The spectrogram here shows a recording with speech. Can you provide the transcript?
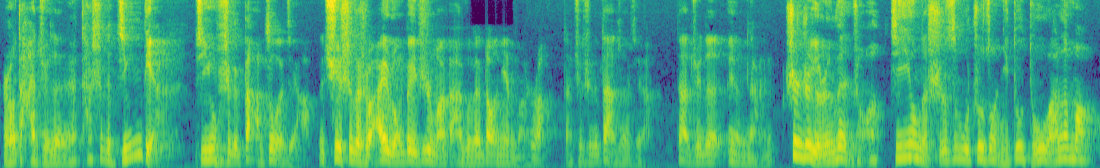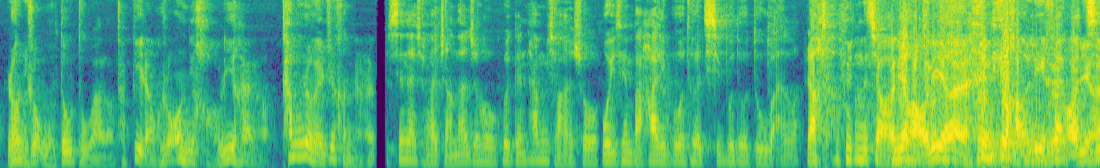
然后大家觉得哎，他是个经典，金庸是个大作家。那去世的时候哀荣备至嘛，大家都在悼念嘛，是吧？他却是个大作家。大家觉得哎呀难，甚至有人问说啊，金庸的十四部著作你都读完了吗？然后你说我都读完了，他必然会说哦，你好厉害啊！他们认为这很难。现在小孩长大之后会跟他们小孩说，我以前把哈利波特七部都读完了。然后他们的小孩你好厉害，你好厉害，把七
